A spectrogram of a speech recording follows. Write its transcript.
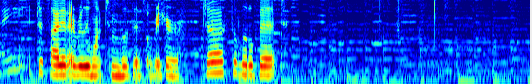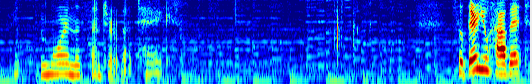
I decided I really want to move this over here just a little bit. More in the center of that tag. So there you have it,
